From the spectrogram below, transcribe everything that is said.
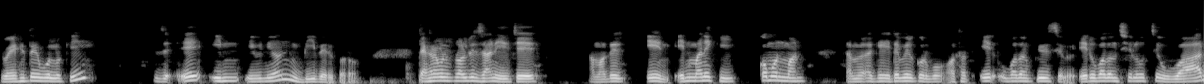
এবং এখান থেকে বলল কি? যে এ ইন ইউনিয়ন বি বের করো। এখন আমরা অলরেডি জানি যে আমাদের এন এন মানে কি? কমন মান। আমরা আগে এটা বের করব। অর্থাৎ এর উপাদান কি ছিল? এর উপাদান ছিল হচ্ছে ওয়ান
